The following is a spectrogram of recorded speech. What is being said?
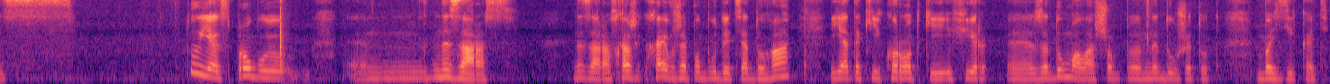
с- ну, я спробую е, не зараз. Не зараз. Хай, вже побуде ця дуга. Я такий короткий ефір е, задумала, щоб не дуже тут базікать.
